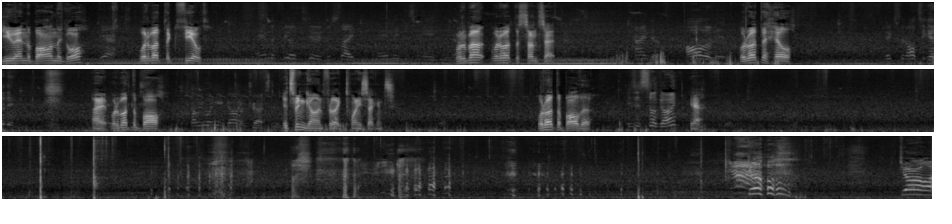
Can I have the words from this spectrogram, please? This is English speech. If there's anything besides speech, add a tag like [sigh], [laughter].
You and the ball in the goal? Yeah. What about the field? And the field too, just like mainly just me. You know? What about what about the sunset? Kind of. All of it. What about the hill? Mix it all together. All right, what about the ball? Tell me when you're going. Trust it. It's been going for like 20 seconds. What about the ball though? Is it still going? Yeah. [laughs] Go! Jarl,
